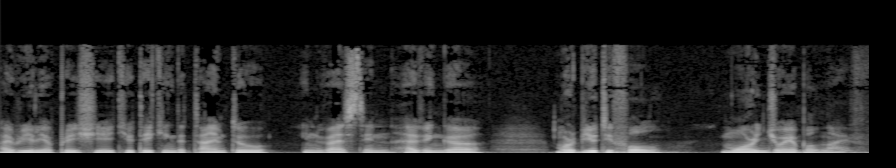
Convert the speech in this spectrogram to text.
I really appreciate you taking the time to invest in having a more beautiful, more enjoyable life.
